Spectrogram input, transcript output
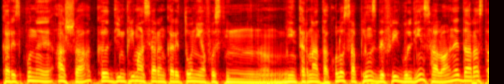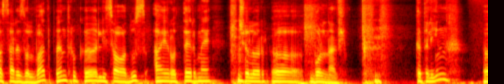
care spune așa că din prima seară în care Tony a fost in, internat acolo, s-a plâns de frigul din saloane, dar asta s-a rezolvat pentru că li s-au adus aeroterme celor uh, bolnavi. Cătălin, uh,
